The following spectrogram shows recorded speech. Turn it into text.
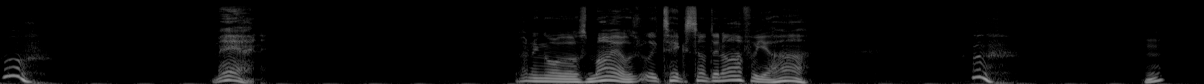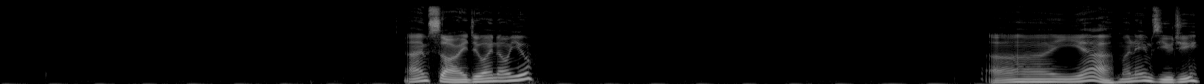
Whew. Man. Running all those miles really takes something off of you, huh? Whew. Hmm? I'm sorry, do I know you? Uh, yeah, my name's Yuji.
